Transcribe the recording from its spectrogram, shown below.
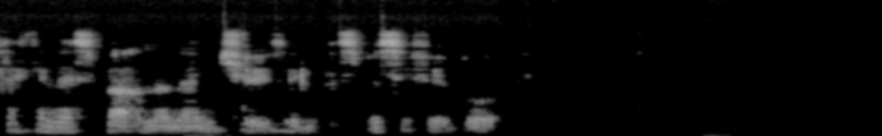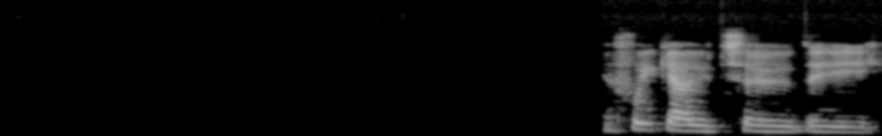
clicking this button and then choosing a specific book. If we go to the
